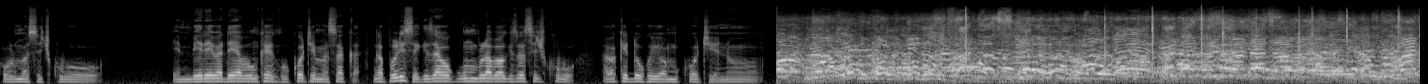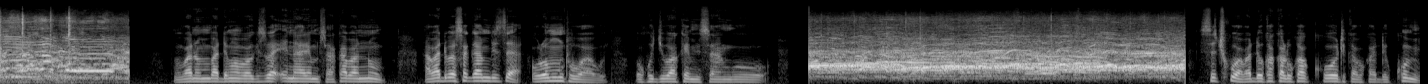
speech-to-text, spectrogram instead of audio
obuluma sekikubo. Embeera ebadde ya bunkenke ku kkooti e masaka nga poliisi egezaako okugumbula abawagizi ba sekikubo abakedde okweyiwa mu kkooti eno mu bano mubaddemu abawagizi ba nrm sakaba nuupu abadde basagambiza olw'omuntu waabwe okugiwako emisango. Sekikubo abadde okakaluka kkooti kabukadde kkumi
